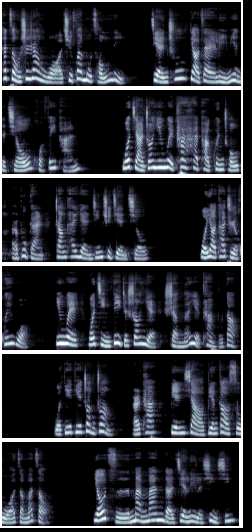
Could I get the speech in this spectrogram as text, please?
他总是让我去灌木丛里捡出掉在里面的球或飞盘。我假装因为太害怕昆虫而不敢张开眼睛去捡球。我要他指挥我，因为我紧闭着双眼，什么也看不到。我跌跌撞撞，而他边笑边告诉我怎么走，由此慢慢地建立了信心。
